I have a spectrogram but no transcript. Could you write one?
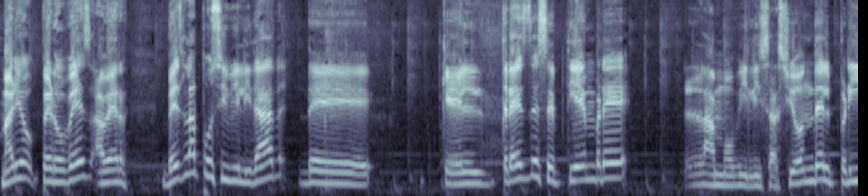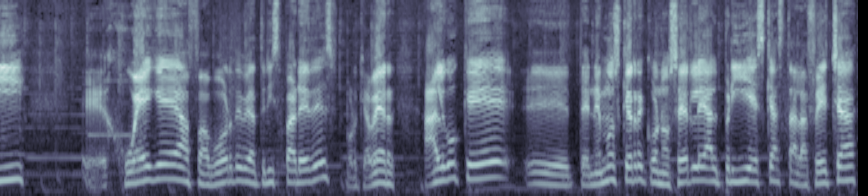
Mario, pero ves, a ver, ¿ves la posibilidad de que el 3 de septiembre la movilización del PRI eh, juegue a favor de Beatriz Paredes? Porque, a ver, algo que eh, tenemos que reconocerle al PRI es que hasta la fecha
